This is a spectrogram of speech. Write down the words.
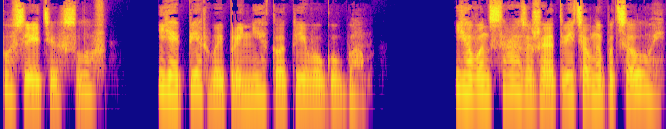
После этих слов я первой приникла к его губам. Йован сразу же ответил на поцелуй.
